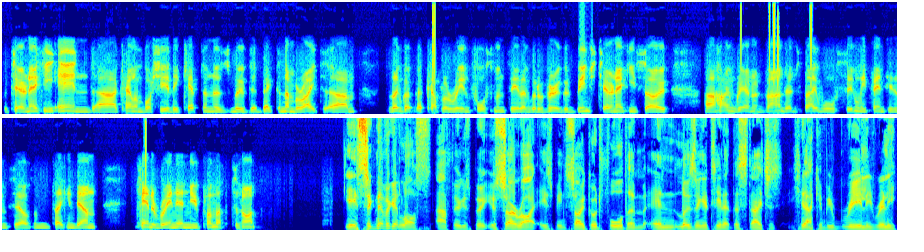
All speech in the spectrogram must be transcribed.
for Taranaki and uh, Kaylum Boshier, their captain, has moved it back to number eight. Um, they've got a couple of reinforcements there. They've got a very good bench, Taranaki. So, uh, home ground advantage, they will certainly fancy themselves in taking down Canterbury and New Plymouth tonight. Yeah, significant loss, uh, Fergus. You're so right. He's been so good for them, and losing a 10 at this stage is, you know, can be really, really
